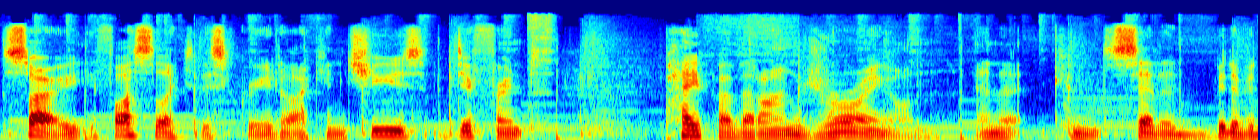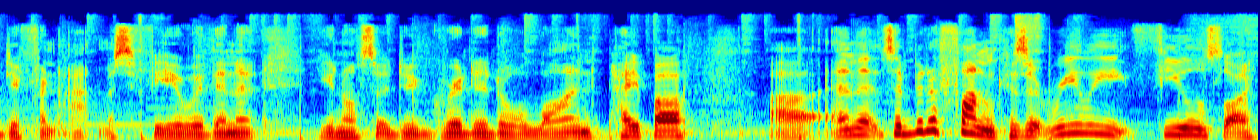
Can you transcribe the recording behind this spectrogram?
So if I select this grid, I can choose different paper that I'm drawing on and it can set a bit of a different atmosphere within it. You can also do gridded or lined paper uh, and it's a bit of fun because it really feels like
